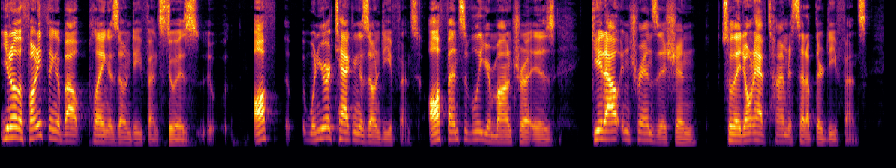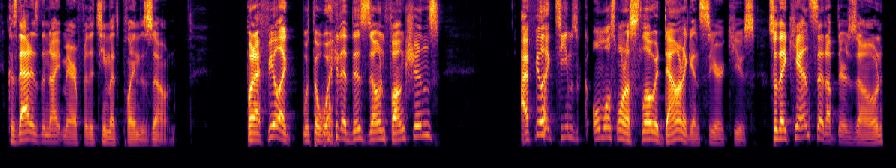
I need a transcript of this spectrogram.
You know, the funny thing about playing a zone defense too is off when you're attacking a zone defense, offensively, your mantra is get out in transition so they don't have time to set up their defense. Because that is the nightmare for the team that's playing the zone. But I feel like with the way that this zone functions, I feel like teams almost want to slow it down against Syracuse so they can set up their zone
